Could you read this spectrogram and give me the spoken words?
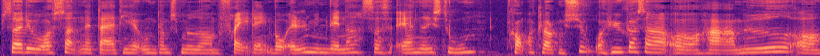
Så er det jo også sådan, at der er de her ungdomsmøder om fredagen, hvor alle mine venner så er nede i stuen kommer klokken 7 og hygger sig og har møde og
